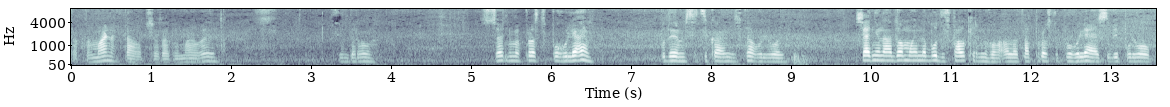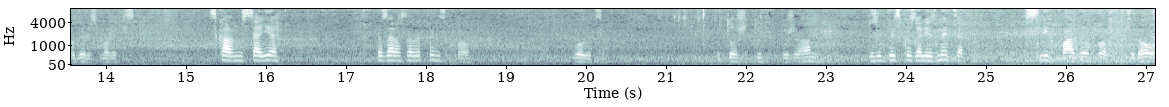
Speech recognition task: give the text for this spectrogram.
Так, нормально? Так, все так нормально вийде. Всім здорово. Сьогодні ми просто погуляємо, подивимося цікаві міста у Львові. Сьогодні на дому і не буде сталкерного, але так просто погуляю собі по Львову, подивлюсь, може якісь цікаві місця є. Я зараз на Липинського вулиця. Тут дуже, дуже, дуже гарно. Дуже близько залізниця. Сніг падає просто чудово.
